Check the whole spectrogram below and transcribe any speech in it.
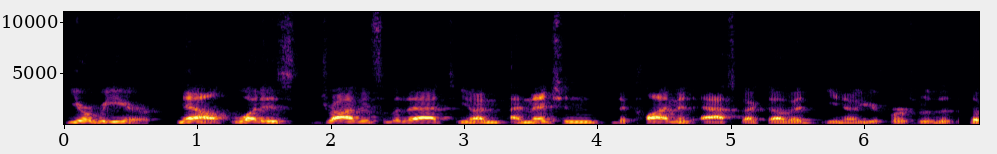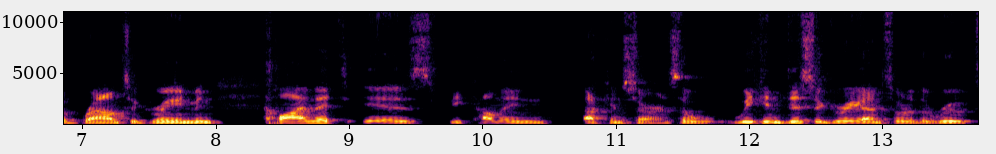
year over year. Now, what is driving some of that? You know, I, I mentioned the climate aspect of it. You know, first sort of the, the brown to green. I mean, climate is becoming a concern. So we can disagree on sort of the root,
